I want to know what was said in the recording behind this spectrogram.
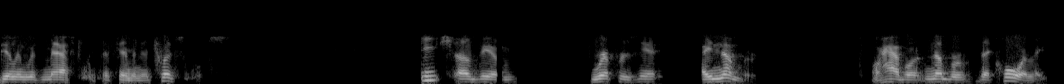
dealing with masculine and feminine principles. Each of them represent a number or have a number that correlates,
